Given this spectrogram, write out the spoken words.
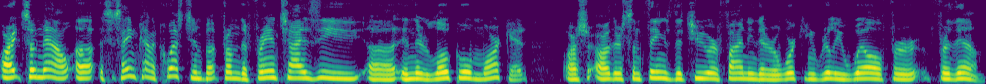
All right. So now uh, it's the same kind of question, but from the franchisee uh, in their local market, are are there some things that you are finding that are working really well for for them?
